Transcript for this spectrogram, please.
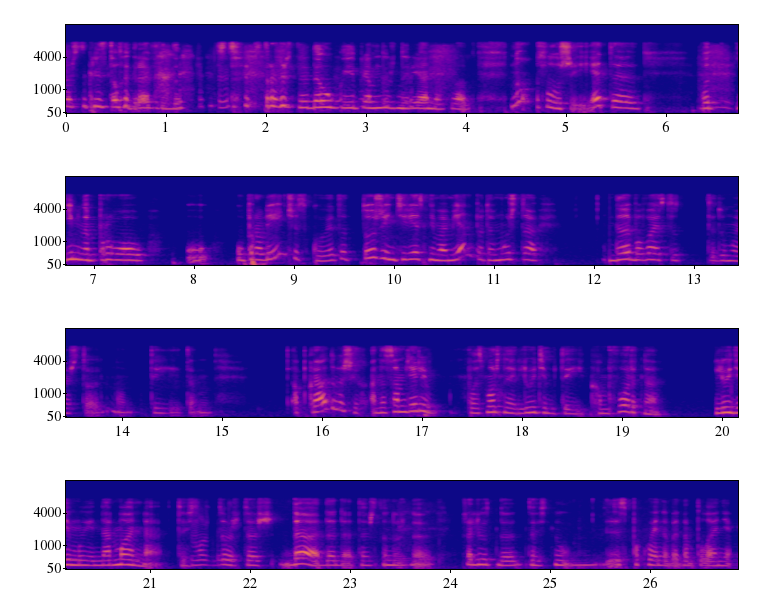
Кажется, кристаллография страшная наука, и прям нужно реально вклад. Ну, слушай, это вот именно про управленческую, это тоже интересный момент, потому что да, бывает, что ты думаешь, что ну, ты там обкрадываешь их, а на самом деле, возможно, людям-то и комфортно, людям и нормально. То есть Может тоже, тоже, да, да, да, то, что нужно абсолютно, то есть, ну, спокойно в этом плане.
